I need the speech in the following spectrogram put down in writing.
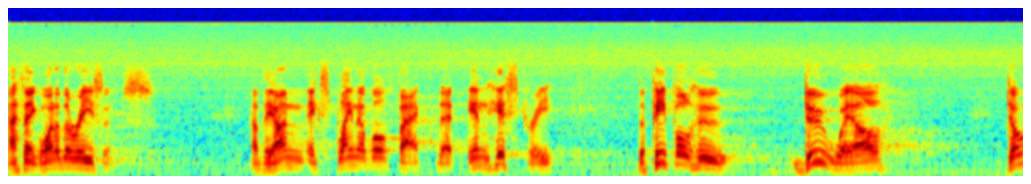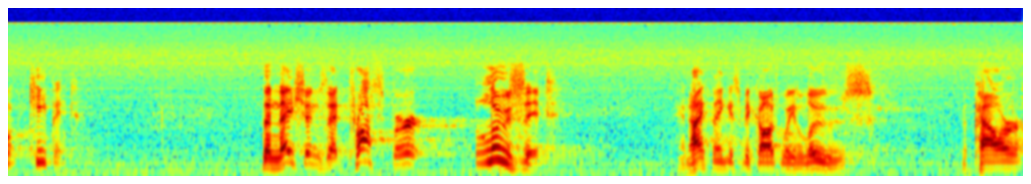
I think one of the reasons of the unexplainable fact that in history, the people who do well don't keep it. The nations that prosper lose it. And I think it's because we lose the power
